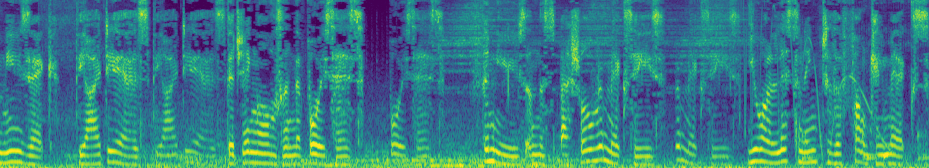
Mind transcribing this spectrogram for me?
music, the ideas, the ideas, the jingles and the voices, voices. The news and the special remixes, remixes. You are listening to the Funky Mix.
